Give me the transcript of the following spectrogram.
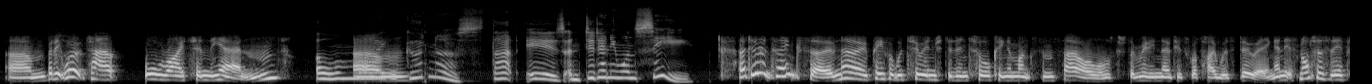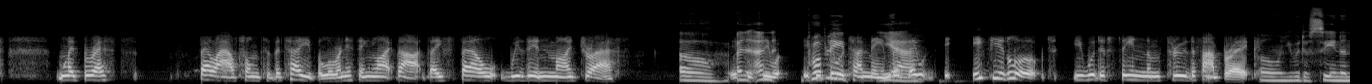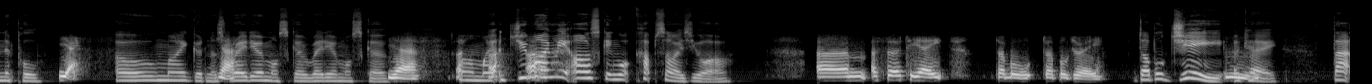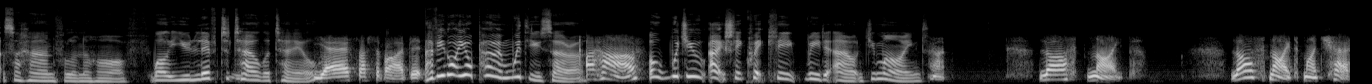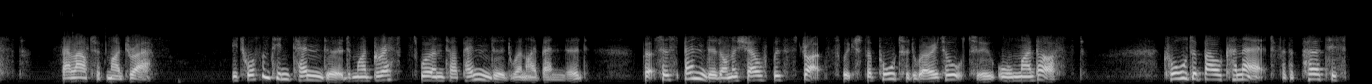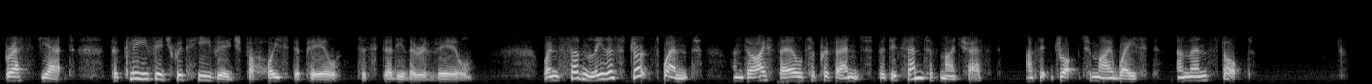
Um, but it worked out all right in the end. Oh, my um, goodness. That is. And did anyone see? I didn't think so. No, people were too interested in talking amongst themselves to really notice what I was doing. And it's not as if my breasts fell out onto the table or anything like that. They fell within my dress. Oh, If, and, you, and what, if probably. you see what I mean. They- Yeah. they- if you looked, you would have seen them through the fabric. Oh, you would have seen a nipple. Yes, Oh, my goodness. Yeah. Radio Moscow, Radio Moscow. yes. Oh, my. Do you mind me asking what cup size you are? Um, a 38 double double G. Double G. Mm. Okay. That's a handful and a half. Well, you live to tell the tale. Yes, I've survived it. Have you got your poem with you, Sarah? I have. Oh, would you actually quickly read it out? Do you mind? Last night. Last night my chest fell out of my dress. It wasn't intended, my breasts weren't upended when I bended, but suspended on a shelf with struts which supported where it ought to all my bust. Called a balconette for the pertest breast yet, for cleavage with heavage, for hoist appeal, to steady the reveal. When suddenly the struts went, and I failed to prevent the descent of my chest as it dropped to my waist and then stopped.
